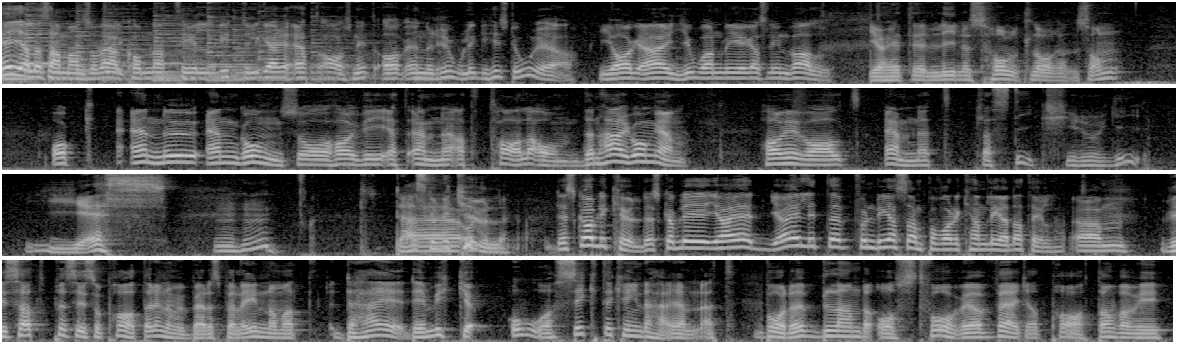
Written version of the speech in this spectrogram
Hej allesammans och välkomna till ytterligare ett avsnitt av En rolig historia. Jag är Johan Vegas Lindvall. Jag heter Linus Holt Lorentzon. Och ännu en gång så har vi ett ämne att tala om. Den här gången har vi valt ämnet plastikkirurgi. Yes! Mhm. Det här ska Eh, bli och- kul. Det ska bli kul. Det ska bli, jag är, jag är lite fundersam på vad det kan leda till. Ehm, Vi satt precis och pratade innan vi började spela in om att det här är, det är mycket åsikter kring det här ämnet. Både bland oss två, vi har vägrat prata om vad vi,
